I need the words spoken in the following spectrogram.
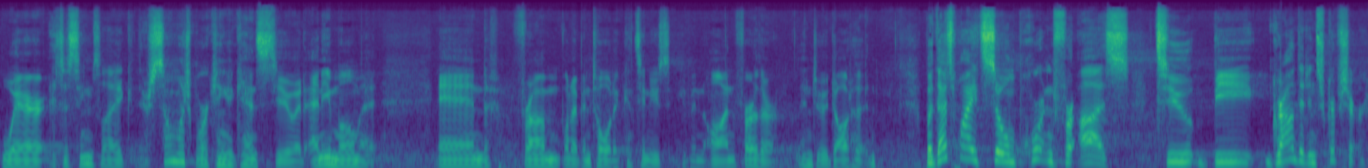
where it just seems like there's so much working against you at any moment. And from what I've been told, it continues even on further into adulthood. But that's why it's so important for us to be grounded in Scripture,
